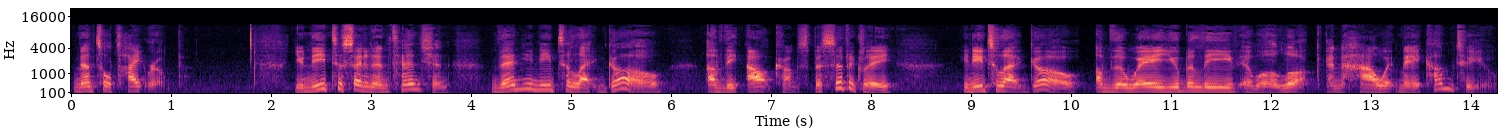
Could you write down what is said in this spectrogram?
mental tightrope. You need to set an intention, then you need to let go of the outcome. Specifically, you need to let go of the way you believe it will look and how it may come to you.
